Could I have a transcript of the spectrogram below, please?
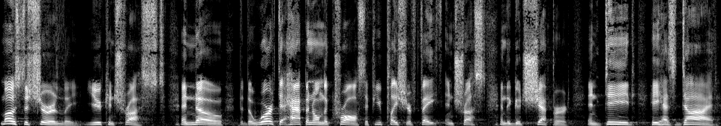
Most assuredly, you can trust and know that the work that happened on the cross, if you place your faith and trust in the Good Shepherd, indeed, He has died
